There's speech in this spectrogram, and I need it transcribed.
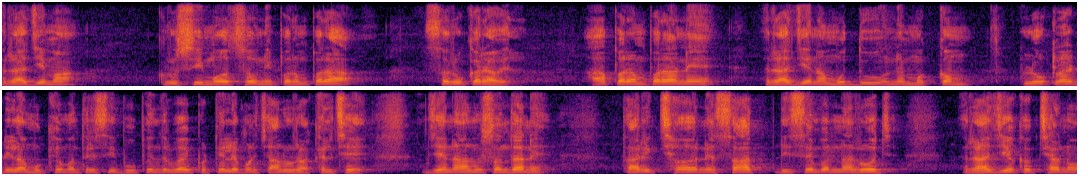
રાજ્યમાં કૃષિ મહોત્સવની પરંપરા શરૂ કરાવેલ. આ પરંપરાને રાજ્યના મુદ્દુ અને મક્કમ લોકલાડીલા મુખ્યમંત્રી શ્રી ભૂપેન્દ્રભાઈ પટેલે પણ ચાલુ રાખેલ છે, જેના અનુસંધાને તારીખ છ અને સાત ડિસેમ્બરના રોજ રાજ્ય કક્ષાનો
